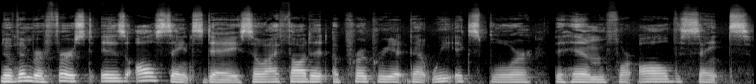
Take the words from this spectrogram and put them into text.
November 1st is All Saints' Day, so I thought it appropriate that we explore the hymn for all the saints.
